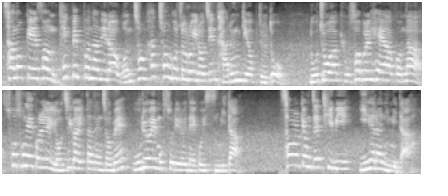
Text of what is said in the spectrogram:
산업계에선 택배뿐 아니라 원청 하청 구조로 이뤄진 다른 기업들도 노조와 교섭을 해야 하거나 소송에 걸릴 여지가 있다는 점에 우려의 목소리를 내고 있습니다. 서울경제TV 이혜란입니다.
